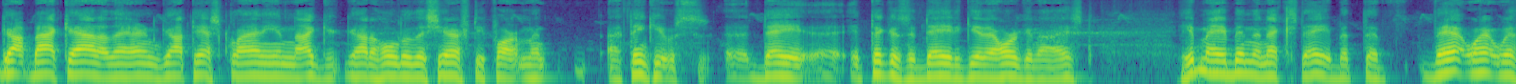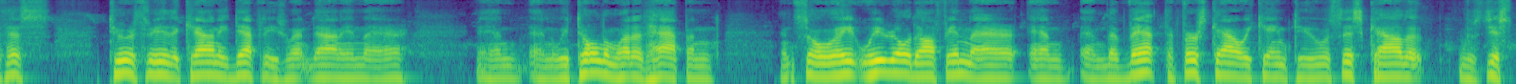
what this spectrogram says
got back out of there and got to Escalante, and I got a hold of the sheriff's department. I think it was a day, uh, it took us a day to get it organized. It may have been the next day, but the vet went with us. Two or three of the county deputies went down in there, and, and we told them what had happened. And so we, we rode off in there, and, and the vet, the first cow we came to was this cow that was just,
